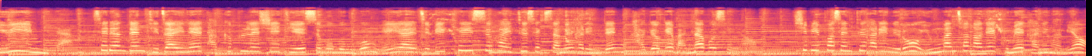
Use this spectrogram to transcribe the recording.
2위입니다. 세련된 디자인의 다크플래시 DS900 ARGB 케이스 화이트 색상을 할인된 가격에 만나보세요. 12% 할인으로 6만 1천원에 구매 가능하며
